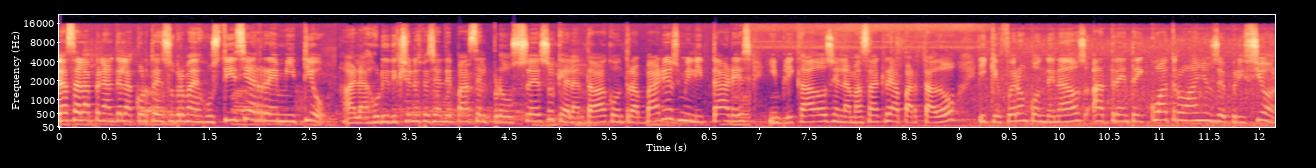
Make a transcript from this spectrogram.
La Sala Penal de la Corte Suprema de Justicia remitió a la Jurisdicción Especial de Paz el proceso que adelantaba contra varios militares implicados en la masacre de Apartado y que fueron condenados a 34 años de prisión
